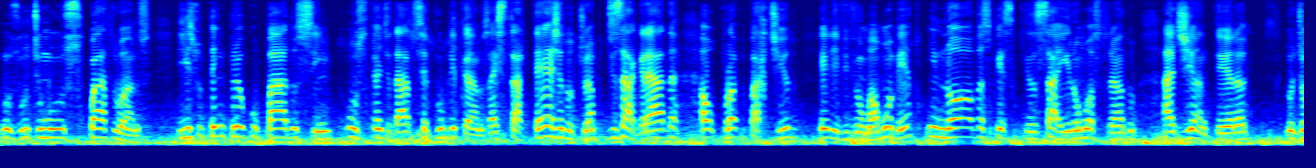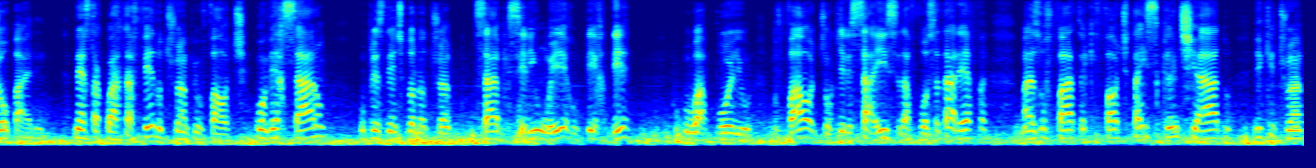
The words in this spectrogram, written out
nos últimos quatro anos. E isso tem preocupado, sim, os candidatos republicanos. A estratégia do Trump desagrada ao próprio partido. Ele vive um mau momento e novas pesquisas saíram mostrando a dianteira do Joe Biden. Nesta quarta-feira, o Trump e o Fauci conversaram. O presidente Donald Trump sabe que seria um erro perder o apoio do Fauci ou que ele saísse da força-tarefa, mas o fato é que Fauci está escanteado e que Trump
